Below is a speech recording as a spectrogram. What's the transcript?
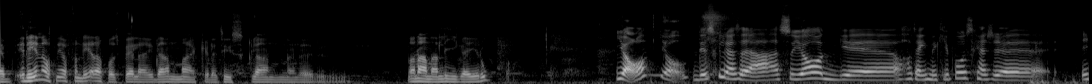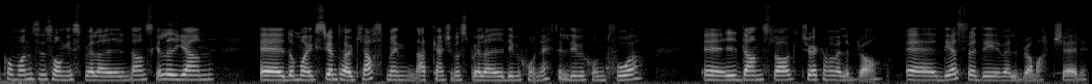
är det något ni har funderat på att spela i Danmark eller Tyskland eller någon annan liga i Europa? Ja, ja. Det skulle jag säga. Alltså jag eh, har tänkt mycket på att kanske i kommande säsonger spela i den danska ligan. Eh, de har extremt hög klass men att kanske få spela i division 1 eller division 2 eh, i danslag tror jag kan vara väldigt bra. Eh, dels för att det är väldigt bra matcher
